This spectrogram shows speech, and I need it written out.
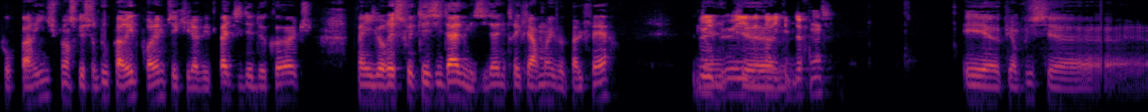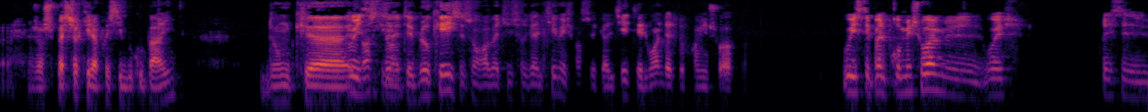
pour Paris. Je pense que surtout Paris, le problème, c'est qu'il avait pas d'idée de coach. Enfin, il aurait souhaité Zidane, mais Zidane, très clairement, il veut pas le faire. Oui, Donc, oui, il est dans euh, l'équipe de France. et euh, puis en plus, euh, genre, je suis pas sûr qu'il apprécie beaucoup Paris. Donc, euh, je pense qu'ils ont été bloqués, ils se sont rabattus sur Galtier, mais je pense que Galtier était loin d'être le premier choix, quoi. Oui, c'était pas le premier choix, mais ouais. Après, c'est,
